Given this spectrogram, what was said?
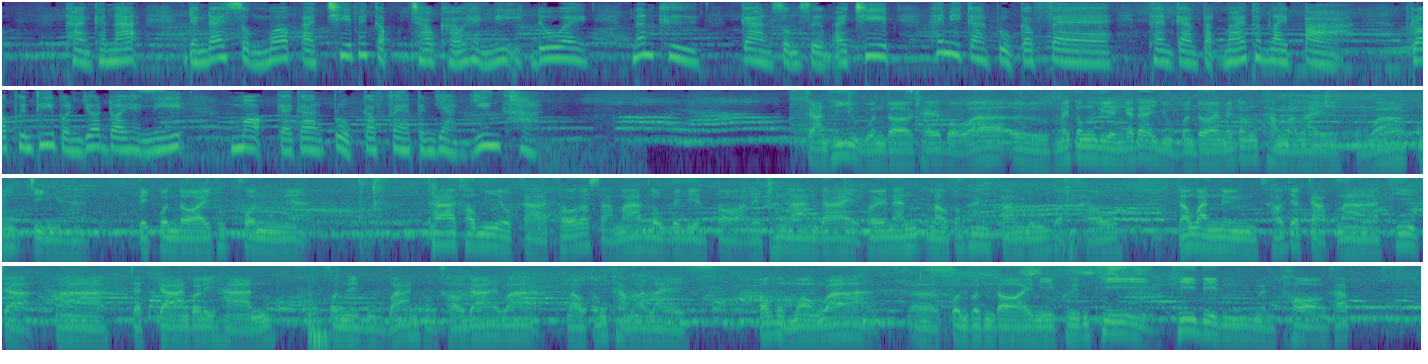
ทางคณะยังได้ส่งมอบอาชีพให้กับชาวเขาแห่งนี้อีกด้วย นั่นคือการส่งเสริมอาชีพให้มีการปลูกกาแฟ แทนการตัดไม้ทำลายป่า เพราะพื้นที่บนยอดดอยแห่งนี้ เหมาะแก่การปลูกกาแฟเป็นอย่างยิ่งค่ะ การที่อยู่บนดอยใครบอกว่าเออไม่ต้องเรียนก็ได้อยู่บนดอยไม่ต้องทำอะไร ผมว่าไม่จริงฮะเด็กบนดอยทุกคนเนี่ยถ้าเขามีโอกาสเขาก็สามารถลงไปเรียนต่ออะไรข้างล่างได้ เพราะฉะนั้นเราต้องให้ความรู้กับเขา แล้ววันหนึ่งเขาจะกลับมาที่จะมาจัดการบริหารคนในหมู่บ้านของเขาได้ว่าเราต้องทำอะไร เพราะผมมองว่าคนบนดอยมีพื้นที่ที่ดินเหมือนทองครับ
